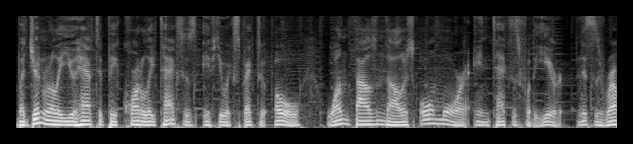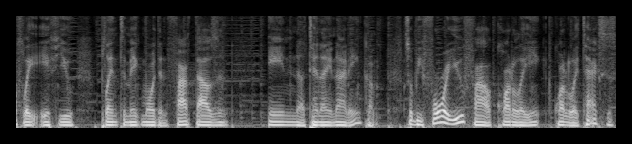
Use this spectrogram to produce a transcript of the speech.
but generally you have to pay quarterly taxes if you expect to owe $1000 or more in taxes for the year and this is roughly if you plan to make more than $5,000 in 1099 uh, income. So before you file quarterly quarterly taxes,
